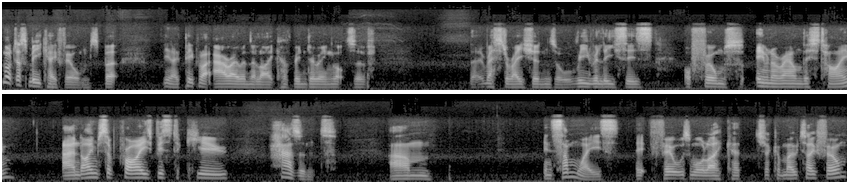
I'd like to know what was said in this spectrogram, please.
Not just Miike films, but you know, people like Arrow and the like have been doing lots of uh, restorations or re-releases of films in and around this time, and I'm surprised Visitor Q hasn't. Um, in some ways, it feels more like a Tsukamoto film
